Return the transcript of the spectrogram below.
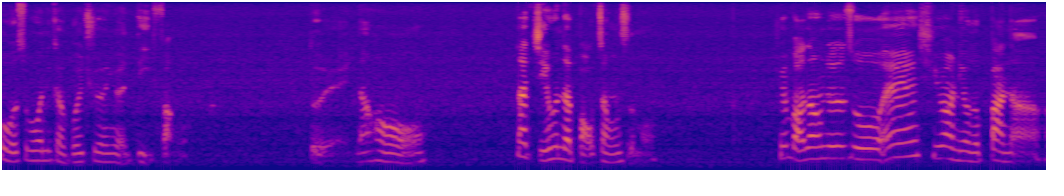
或者说你可能不会去很远的地方。对，然后那结婚的保障是什么？结婚保障就是说，哎，希望你有个伴啊。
